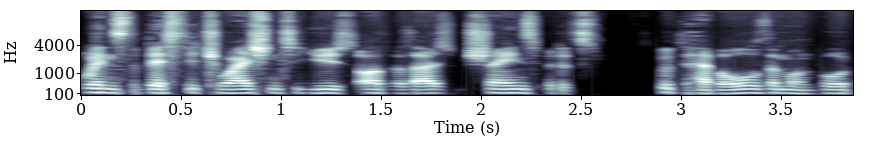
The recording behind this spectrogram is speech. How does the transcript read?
when's the best situation to use either of those machines. But it's good to have all of them on board.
